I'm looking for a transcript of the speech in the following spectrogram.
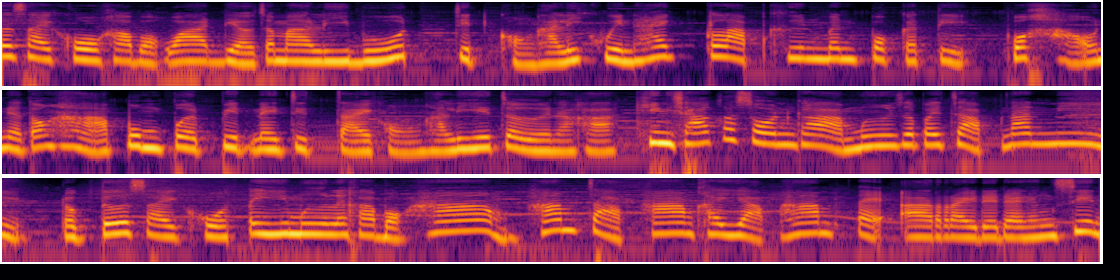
รไซโคค่ะบอกว่าเดี๋ยวจะมารีบูตจิตของฮาร์ลี่ควินให้กลับคืนเป็นปกติ พวกเขาเนี่ยต้องหาปุ่มเปิดปิดในจิตใจของฮาร์ลี่ให้เจอนะคะ คิงชาร์กก็ซนค่ะ มือจะไปจับนั่นนี่ ดรไซโคตีมือเลยค่ะ บอกห้าม ห้ามจับห้ามขยับห้ามแตะอะไรใด ๆ ทั้งสิ้น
